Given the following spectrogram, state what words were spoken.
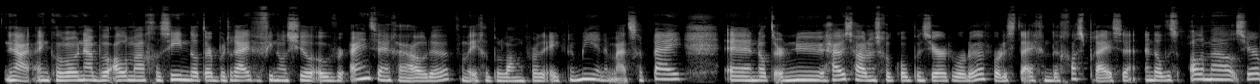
ja, en corona hebben we allemaal gezien dat er bedrijven financieel overeind zijn gehouden vanwege het belang voor de economie en de maatschappij. En dat er nu huishoudens gecompenseerd worden voor de stijgende gasprijzen. En dat is allemaal zeer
